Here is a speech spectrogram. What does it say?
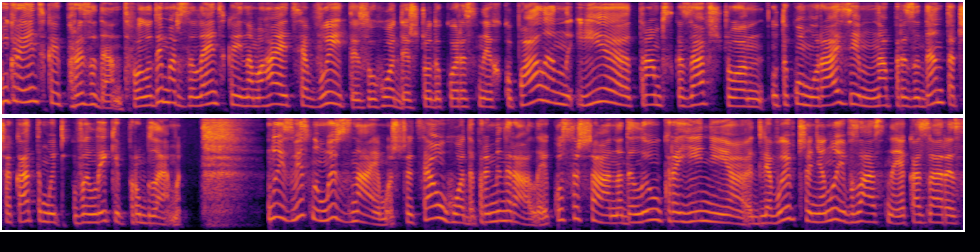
Український президент Володимир Зеленський намагається вийти з угоди щодо корисних копалин, і Трамп сказав, що у такому разі на президента чекатимуть великі проблеми. Ну і звісно, ми ж знаємо, що ця угода про мінерали, яку США надали Україні для вивчення, ну і власне, яка зараз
